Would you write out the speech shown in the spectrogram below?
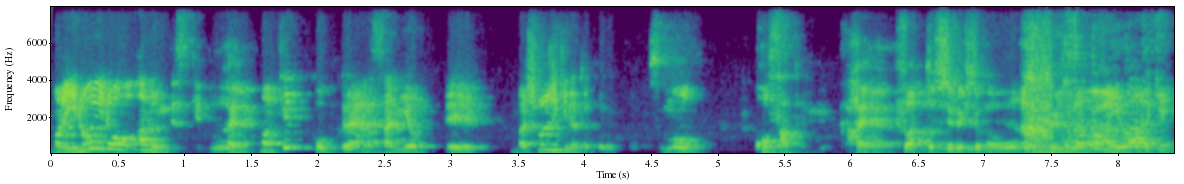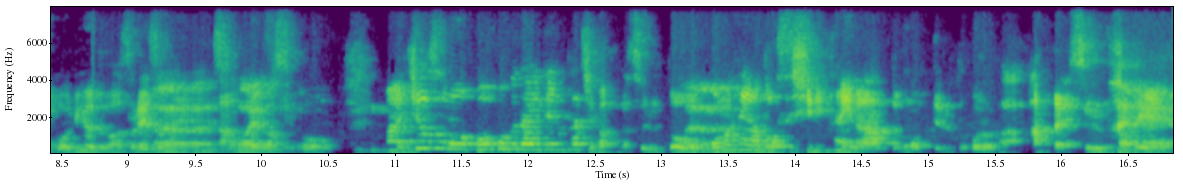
まあ、いろいろあるんですけど、はい。まあ、結構クライアントさんによって、まあ、正直なところ、その濃さというか、はい、ふわっとしてる人が多い。中身は結構流度はそれぞれなんですけど、まあ、一応その広告代理店の立場からすると、うん。この辺はどうせ知りたいなと思ってるところがあったりするので、はいはいはい。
